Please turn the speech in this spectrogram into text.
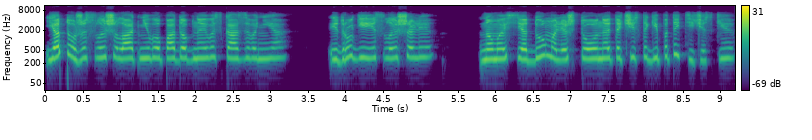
Я тоже слышала от него подобные высказывания, и другие слышали, но мы все думали, что он это чисто гипотетически.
